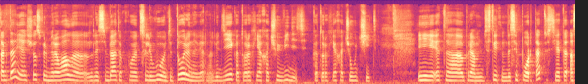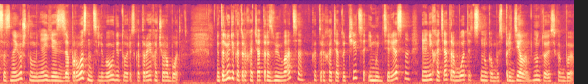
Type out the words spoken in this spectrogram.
тогда я еще сформировала для себя такую целевую аудиторию, наверное, людей, которых я хочу видеть, которых я хочу учить. И это прям действительно до сих пор так, то есть я это осознаю, что у меня есть запрос на целевую аудиторию, с которой я хочу работать. Это люди, которые хотят развиваться, которые хотят учиться, им интересно, и они хотят работать, ну, как бы с пределом, ну, то есть, как бы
